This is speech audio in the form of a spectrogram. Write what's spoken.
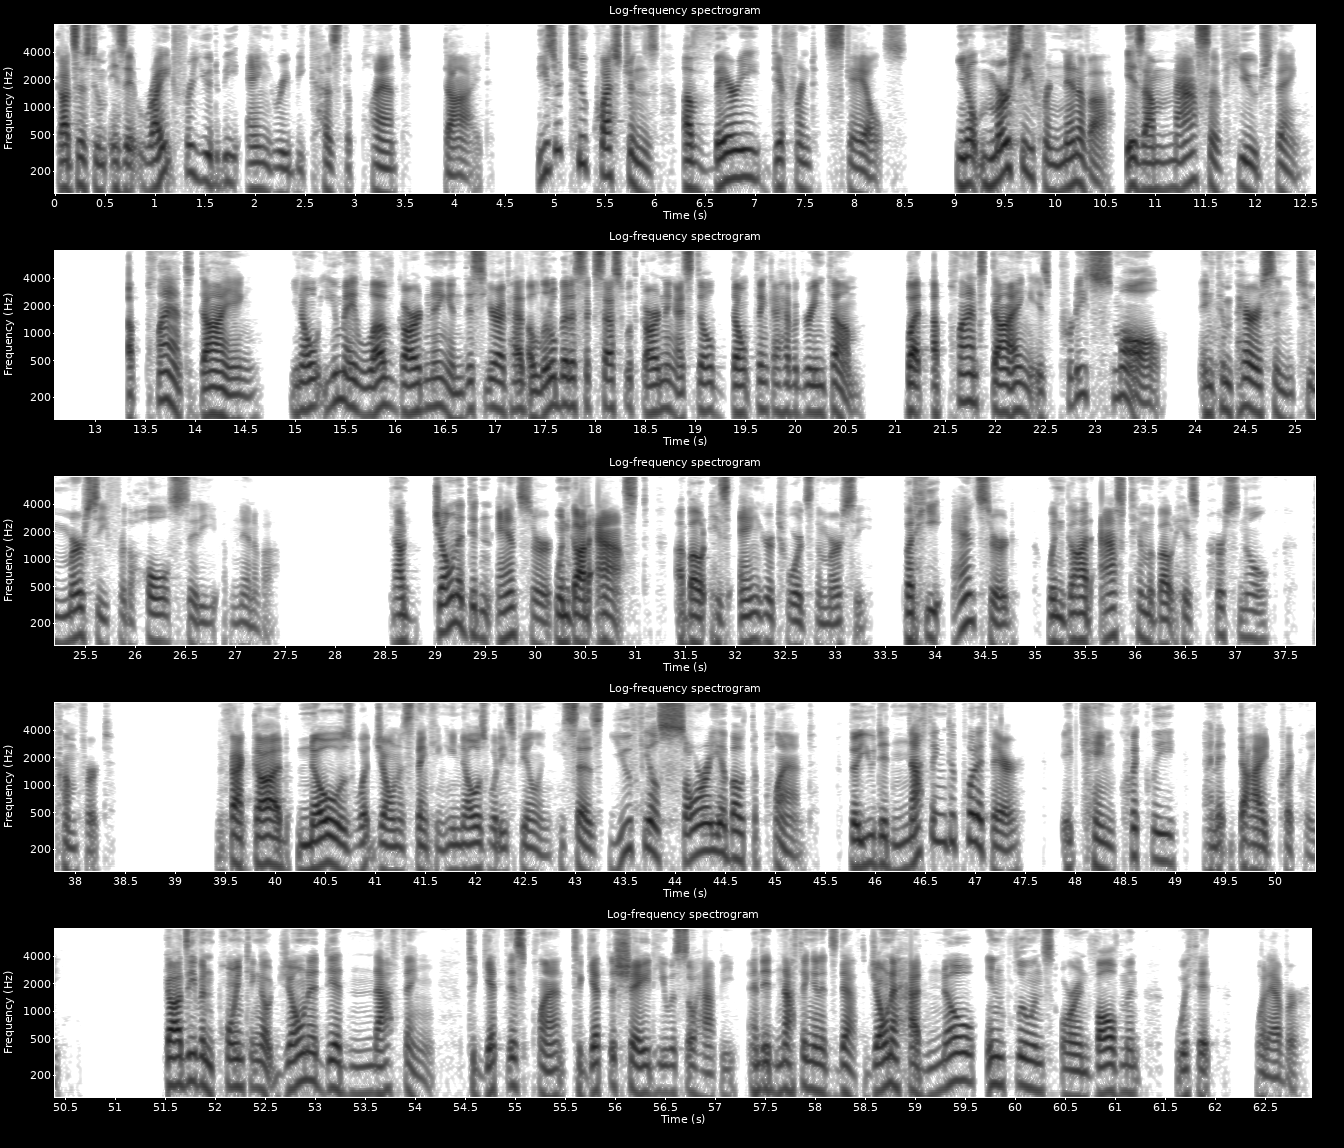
God says to him, Is it right for you to be angry because the plant died? These are two questions of very different scales. You know, mercy for Nineveh is a massive, huge thing. A plant dying, you know, you may love gardening, and this year I've had a little bit of success with gardening. I still don't think I have a green thumb. But a plant dying is pretty small in comparison to mercy for the whole city of Nineveh. Now, Jonah didn't answer when God asked about his anger towards the mercy, but he answered when God asked him about his personal comfort. In fact, God knows what Jonah's thinking. He knows what he's feeling. He says, You feel sorry about the plant. Though you did nothing to put it there, it came quickly and it died quickly. God's even pointing out Jonah did nothing to get this plant, to get the shade. He was so happy, and did nothing in its death. Jonah had no influence or involvement with it, whatever.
